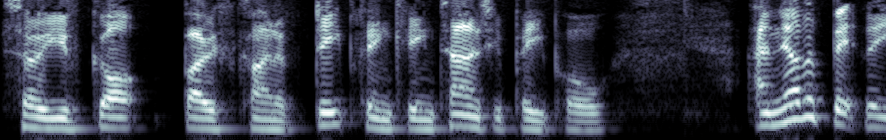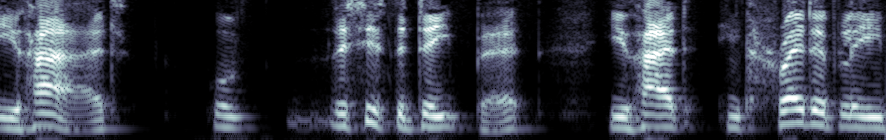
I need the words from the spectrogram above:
So you've got both kind of deep thinking, talented people. And the other bit that you had, well, this is the deep bit, you had incredibly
